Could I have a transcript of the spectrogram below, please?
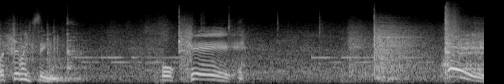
ഒറ്റ മിക്സിങ് ഓക്കേ ഏയ്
